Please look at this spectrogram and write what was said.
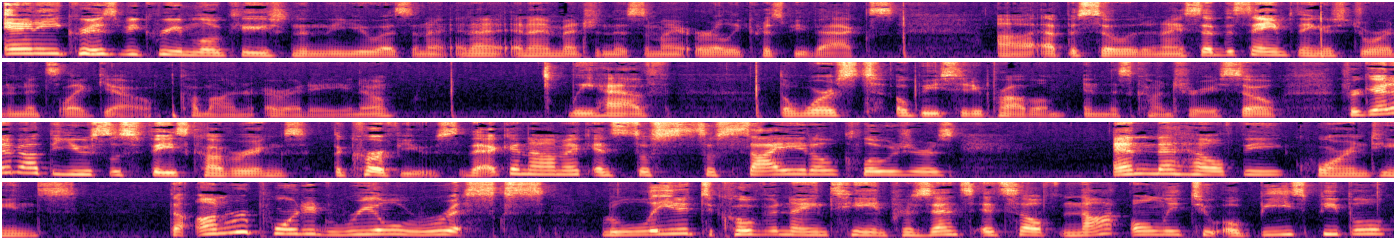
any Krispy Kreme location in the U.S. And I and I and I mentioned this in my early Crispy Vax uh, episode, and I said the same thing as Jordan. It's like, yo, come on already, you know. We have the worst obesity problem in this country. So forget about the useless face coverings, the curfews, the economic and so- societal closures, and the healthy quarantines. The unreported real risks related to COVID 19 presents itself not only to obese people,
